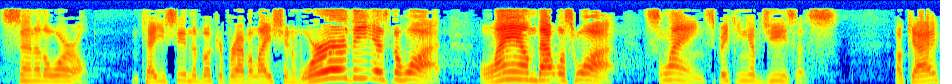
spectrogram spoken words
Sin of the world. Okay, you see in the book of Revelation, worthy is the what? Lamb that was what? Slain. Speaking of Jesus. Okay?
